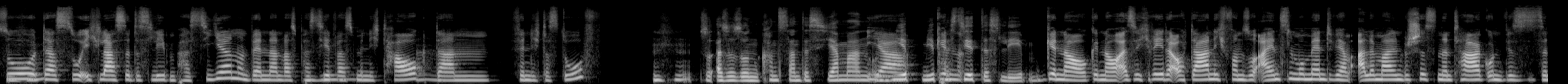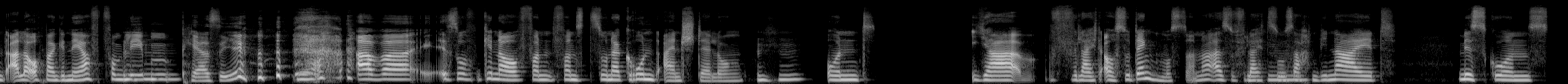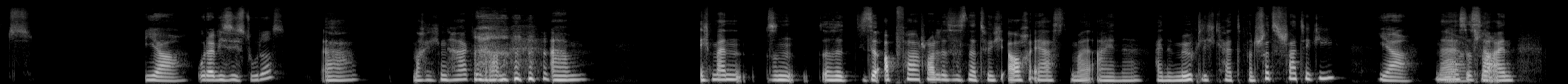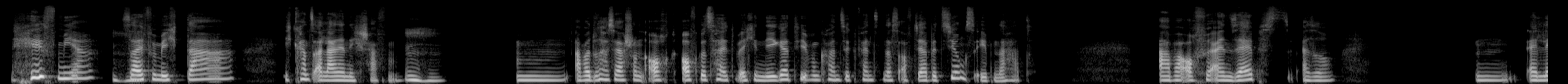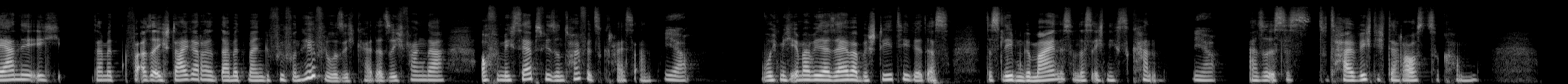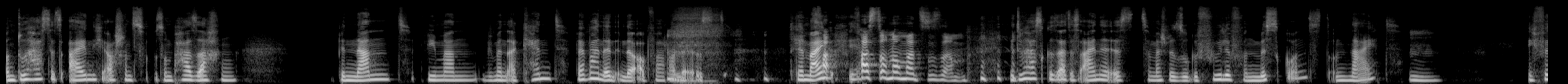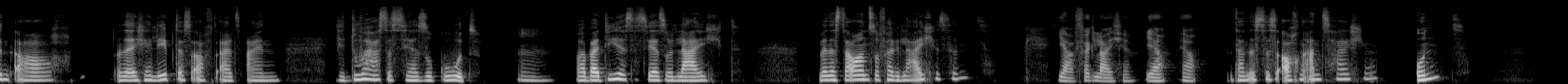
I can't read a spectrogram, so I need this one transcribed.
so, mhm. dass so, ich lasse das Leben passieren und wenn dann was passiert, mhm. was mir nicht taugt, ah. dann finde ich das doof. Mhm. So, also so ein konstantes Jammern ja, und mir, mir passiert das Leben. Genau, genau. Also ich rede auch da nicht von so Einzelmomente. Wir haben alle mal einen beschissenen Tag und wir sind alle auch mal genervt vom Leben mhm. per se. Ja. Aber so genau von von so einer Grundeinstellung mhm. und ja vielleicht auch so Denkmuster. Ne? Also vielleicht so mhm. Sachen wie Neid Missgunst. Ja, oder wie siehst du das? Ja, mache ich einen Haken dran. ähm, ich meine, so also diese Opferrolle das ist natürlich auch erstmal eine, eine Möglichkeit von Schutzstrategie. Ja. Ne, ja es ist klar. so ein Hilf mir, mhm. sei für mich da, ich kann es alleine nicht schaffen. Mhm. Mm, aber du hast ja schon auch aufgezeigt, welche negativen Konsequenzen das auf der Beziehungsebene hat. Aber auch für einen selbst, also hm, erlerne ich damit, also ich steigere damit mein Gefühl von Hilflosigkeit. Also ich fange da auch für mich selbst wie so ein Teufelskreis an. Ja. Wo ich mich immer wieder selber bestätige, dass das Leben gemein ist und dass ich nichts kann. Ja. Also ist es total wichtig, da rauszukommen. Und du hast jetzt eigentlich auch schon so ein paar Sachen benannt, wie man, wie man erkennt, wenn man denn in der Opferrolle ist. Mein, Fass doch nochmal zusammen. Du hast gesagt, das eine ist zum Beispiel so Gefühle von Missgunst und Neid. Mhm. Ich finde auch, oder ich erlebe das oft als ein, ja, du hast es ja so gut. Mhm. Aber bei dir ist es ja so leicht. Wenn es dauernd so Vergleiche sind. Ja, Vergleiche, ja, ja. Dann ist das auch ein Anzeichen. Und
